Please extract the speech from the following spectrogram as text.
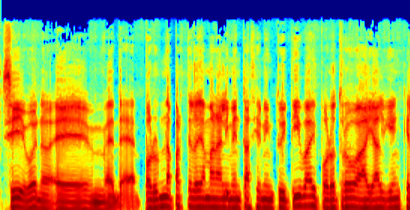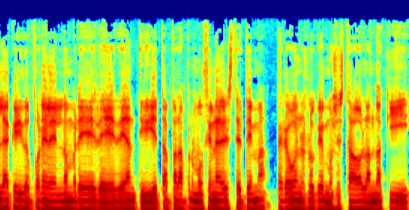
Sí, bueno, eh, por una parte lo llaman alimentación intuitiva y por otro hay alguien que le ha querido poner el nombre de, antidieta para promocionar este tema, pero bueno, es lo que hemos estado hablando aquí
